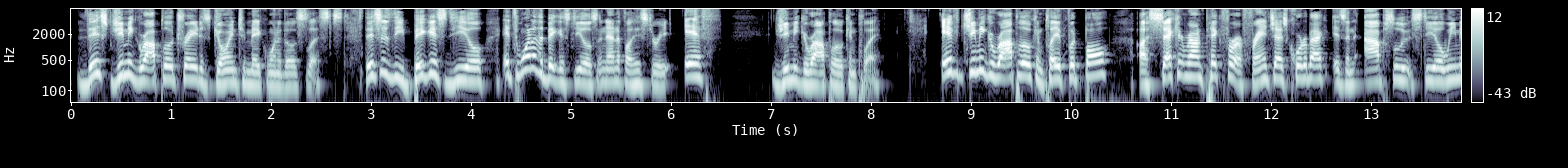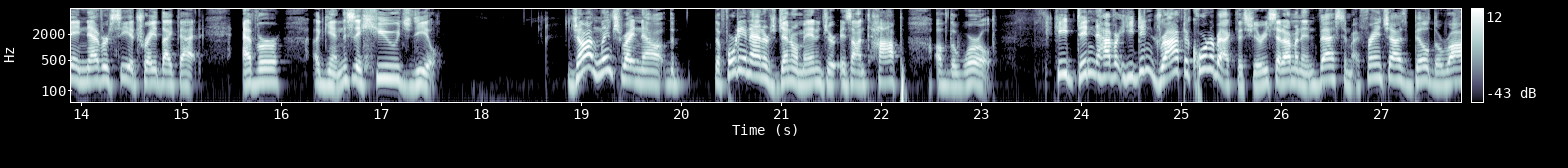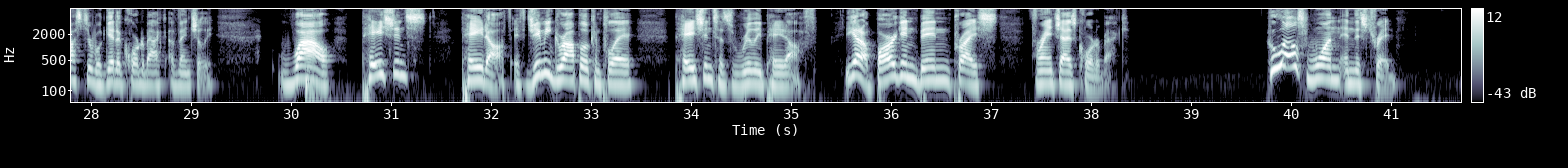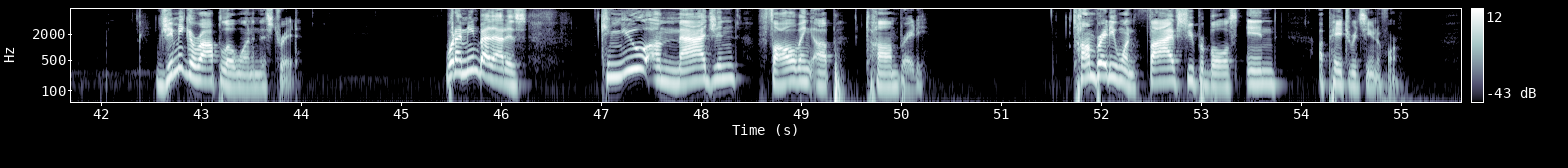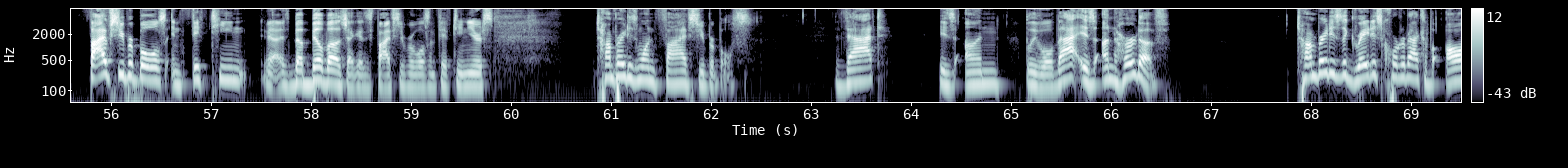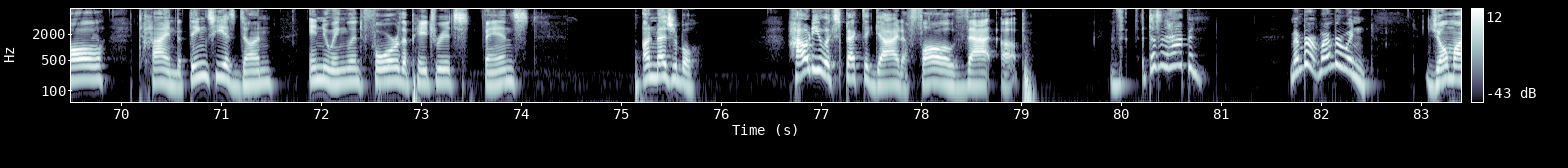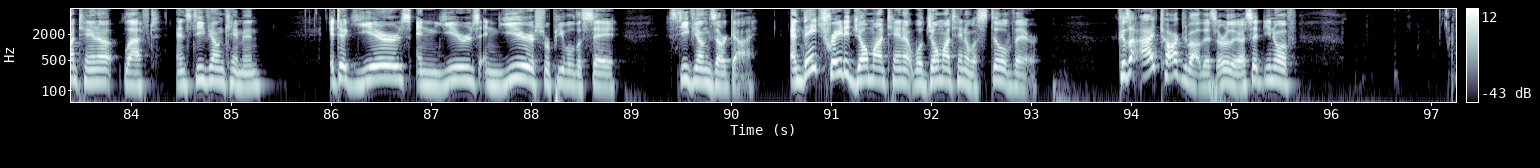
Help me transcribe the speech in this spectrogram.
This Jimmy Garoppolo trade is going to make one of those lists. This is the biggest deal. It's one of the biggest deals in NFL history if Jimmy Garoppolo can play. If Jimmy Garoppolo can play football, a second round pick for a franchise quarterback is an absolute steal. We may never see a trade like that ever again. This is a huge deal. John Lynch, right now, the, the 49ers general manager, is on top of the world. He didn't have he didn't draft a quarterback this year. He said, "I'm going to invest in my franchise, build the roster, we'll get a quarterback eventually." Wow, patience paid off. If Jimmy Garoppolo can play, patience has really paid off. You got a bargain bin price franchise quarterback. Who else won in this trade? Jimmy Garoppolo won in this trade. What I mean by that is, can you imagine following up Tom Brady? Tom Brady won five Super Bowls in a Patriots uniform. Five Super Bowls in 15. Uh, Bill Belichick has five Super Bowls in 15 years. Tom Brady's won five Super Bowls. That is unbelievable. That is unheard of. Tom Brady is the greatest quarterback of all time. The things he has done in New England for the Patriots fans, unmeasurable. How do you expect a guy to follow that up? It doesn't happen. Remember, remember when Joe Montana left and Steve Young came in? It took years and years and years for people to say, Steve Young's our guy. And they traded Joe Montana while Joe Montana was still there. Because I, I, talked about this earlier. I said, you know, if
